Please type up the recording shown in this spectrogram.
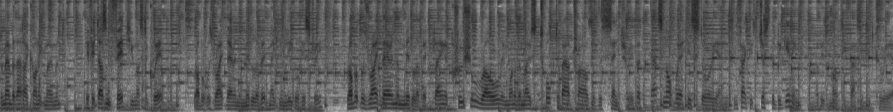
Remember that iconic moment? If it doesn't fit, you must acquit? Robert was right there in the middle of it, making legal history. Robert was right there in the middle of it, playing a crucial role in one of the most talked about trials of the century. But that's not where his story ends. In fact, it's just the beginning of his multifaceted career.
